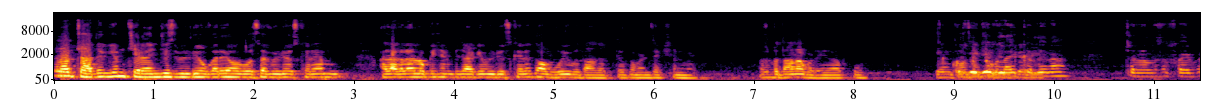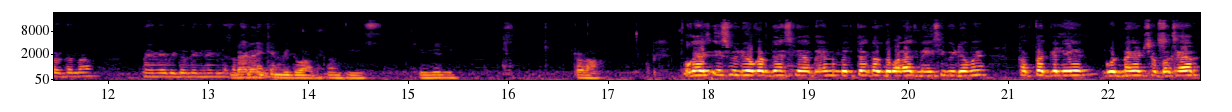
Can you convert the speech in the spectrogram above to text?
अगर आप चाहते हो कि हम चैलेंजेस वीडियो करें और वो सब वीडियोस करें हम अलग अलग लोकेशन पे जाके वीडियोस करें तो आप वही बता सकते हो कमेंट सेक्शन में। बस बताना पड़ेगा आपको कि हम कौन वीडियो को लाइक कर देना चैनल को सब्सक्राइब कर देना नई नई वीडियो देखने के लिए बेल आइकन भी दबा देना प्लीज़ ठीक है जी। टड़ा तो गाइस इस वीडियो करते हैं इसके एंड मिलते हैं कल दोबारा एक नई सी वीडियो में। तब तक के लिए गुड नाइट शब्बा खैर।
